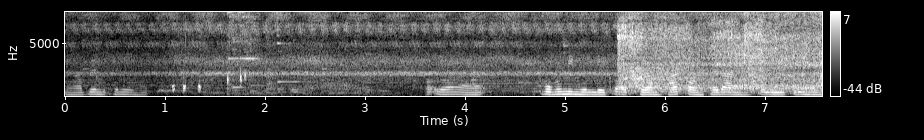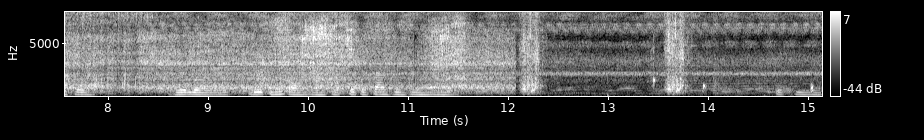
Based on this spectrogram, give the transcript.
นะครับเล่นไปแค่นี้ครับ ว่าผมไม่มีเงินเลยก็เอาไปทำพาร์ทก่อนใช้ได้ก็เลยต้องเงินเพิ่มเดี๋ยวเดี๋ยวดูตรงนี้ออกกันครับก็จะสร้างจริงๆนะโอเคครับ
